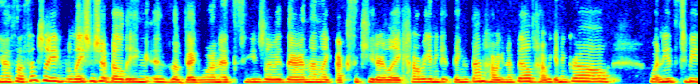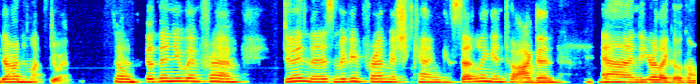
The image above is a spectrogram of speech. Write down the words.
yeah, so essentially, relationship building is the big one. It's usually always there. And then, like, executor, like, how are we going to get things done? How are we going to build? How are we going to grow? What needs to be done? And let's do it. So, so then you went from doing this, moving from Michigan, settling into Ogden, mm-hmm. and you're like, okay,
